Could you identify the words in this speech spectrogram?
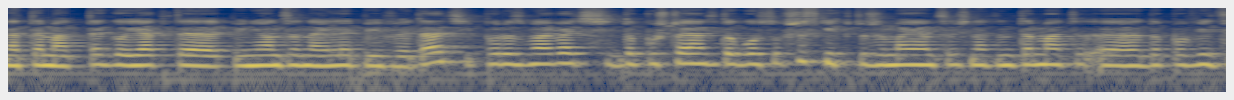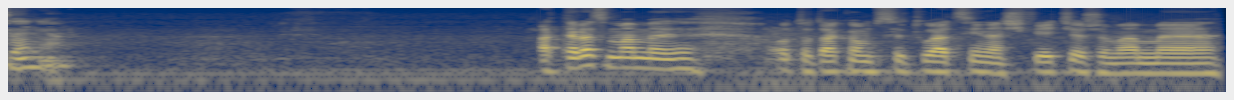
na temat tego, jak te pieniądze najlepiej wydać i porozmawiać dopuszczając do głosu wszystkich, którzy mają coś na ten temat e, do powiedzenia. A teraz mamy oto taką sytuację na świecie, że mamy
